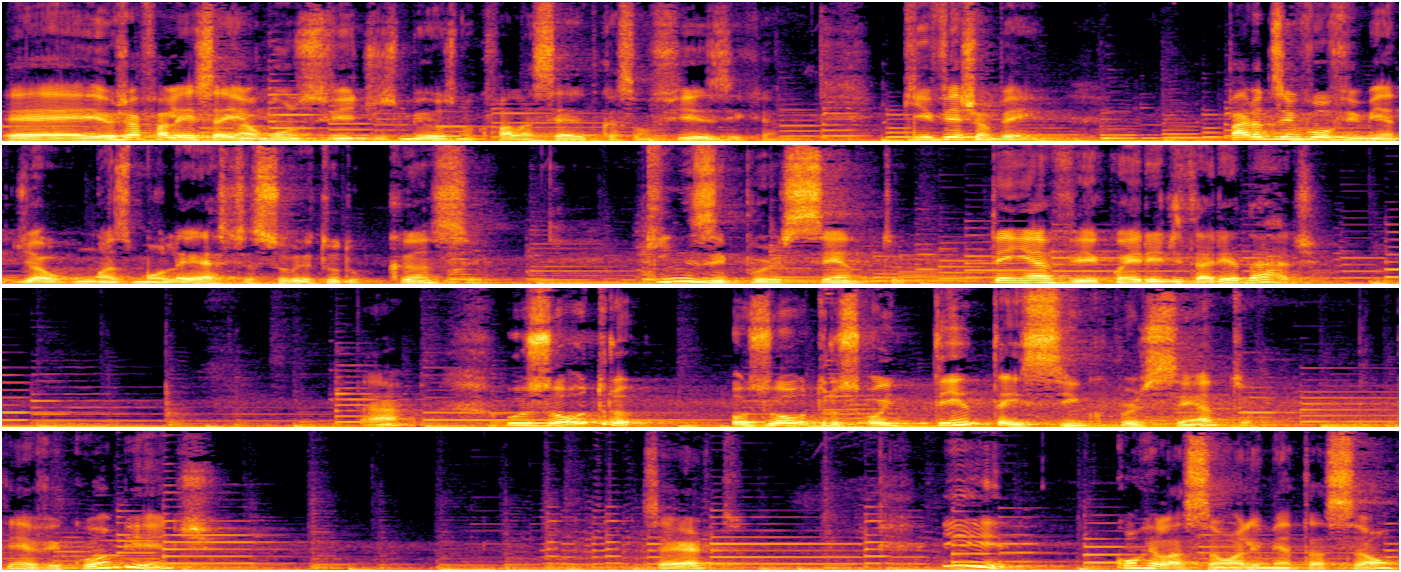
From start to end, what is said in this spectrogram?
É, eu já falei isso aí em alguns vídeos meus no que fala sério educação física. Que vejam bem, para o desenvolvimento de algumas moléstias, sobretudo câncer, 15% tem a ver com a hereditariedade. Tá? Os, outro, os outros 85% tem a ver com o ambiente. Certo? E com relação à alimentação,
